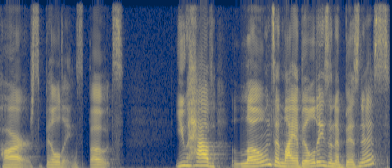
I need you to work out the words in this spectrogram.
cars, buildings, boats. You have loans and liabilities in a business.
